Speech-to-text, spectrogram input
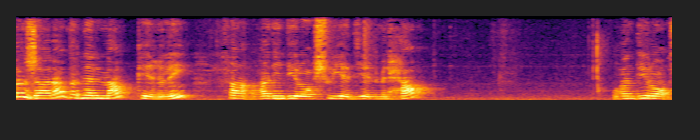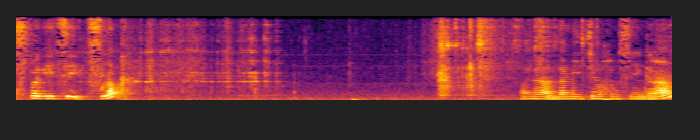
الجاره درنا الماء كيغلي فغادي نديرو شوية ديال الملحة وغنديرو السباغيتي تسلق هنا عندنا 250 غرام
